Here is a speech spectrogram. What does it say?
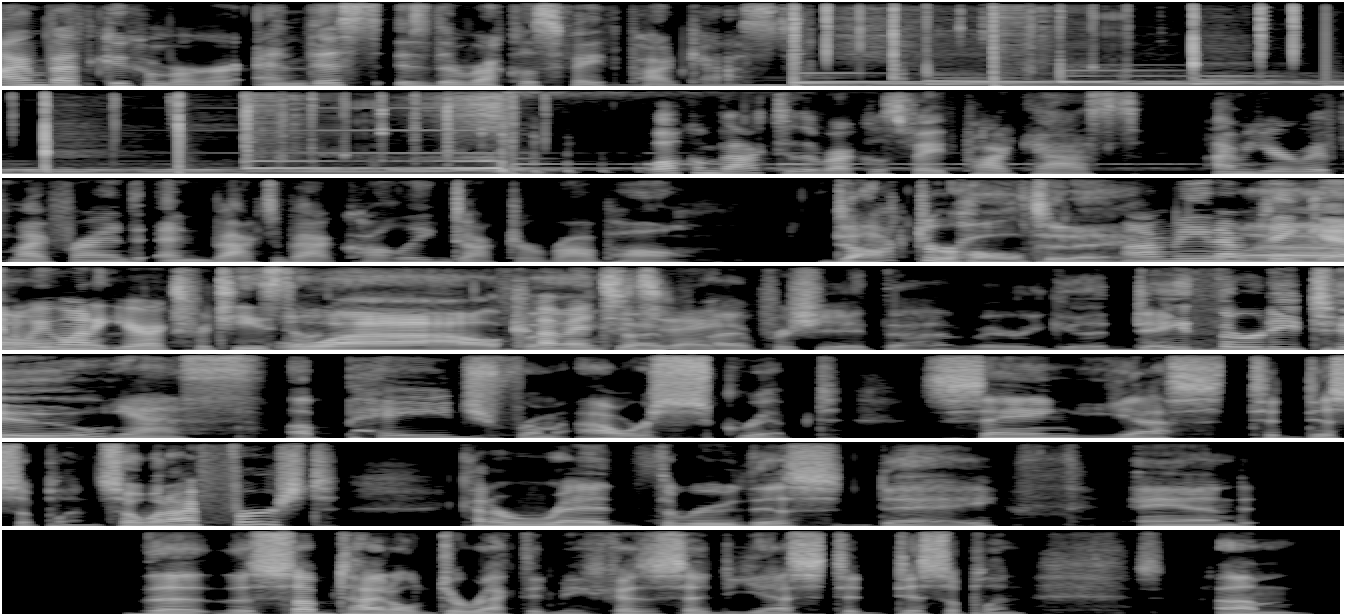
I'm Beth Guckenberger, and this is the Reckless Faith Podcast. Welcome back to the Reckless Faith Podcast. I'm here with my friend and Back2Back colleague, Dr. Rob Hall. Dr. Hall today. I mean, I'm thinking we wanted your expertise to wow, come thanks. into I- today. I, appreciate that. Very good. Day 32, Yes. a page from our script saying yes to discipline. So when I first kind of read through this day and the the subtitle directed me because it said yes to discipline. Um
